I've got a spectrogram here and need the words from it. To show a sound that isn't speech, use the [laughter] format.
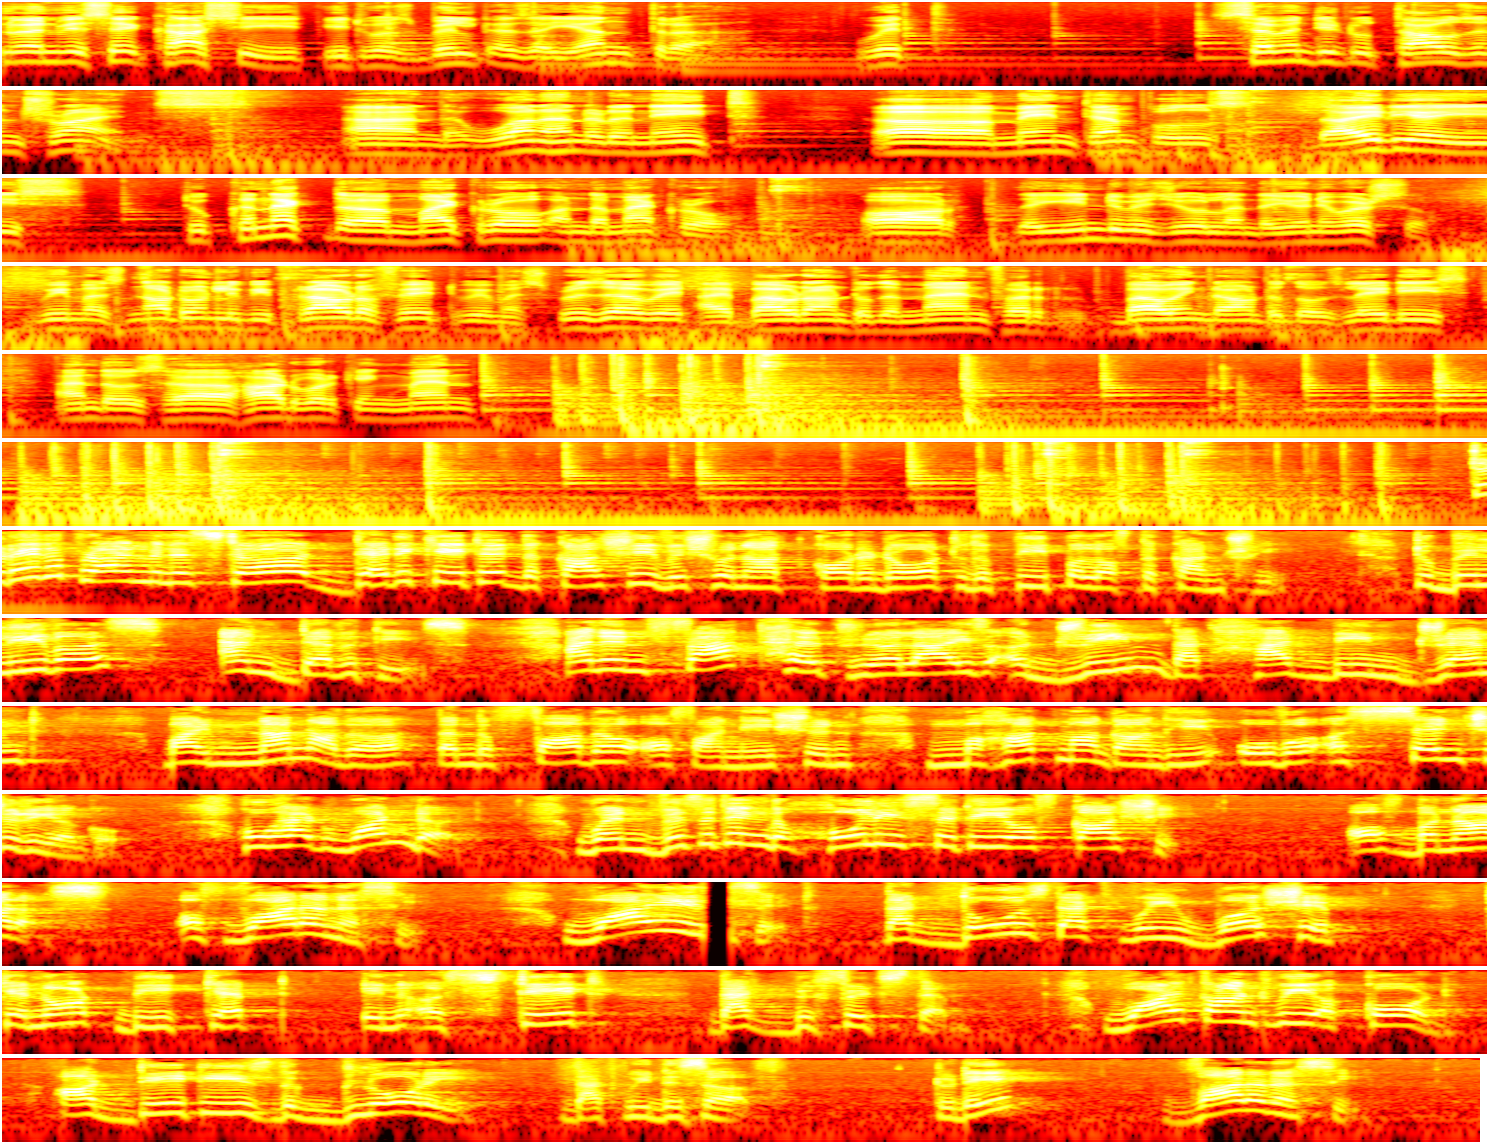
When we say Kashi, it was built as a yantra with seventy-two thousand shrines and one hundred and eight uh, main temples. The idea is to connect the micro and the macro or the individual and the universal. We must not only be proud of it, we must preserve it. I bow down to the man for bowing down to those ladies and those uh, hardworking men. Today, the Prime Minister dedicated the Kashi Vishwanath corridor to the people of the country, to believers and devotees, and in fact helped realize a dream that had been dreamt by none other than the father of our nation, Mahatma Gandhi, over a century ago, who had wondered when visiting the holy city of Kashi, of Banaras, of Varanasi, why is it that those that we worship cannot be kept in a state that befits them? Why can't we accord our deities the glory that we deserve? Today, Varanasi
